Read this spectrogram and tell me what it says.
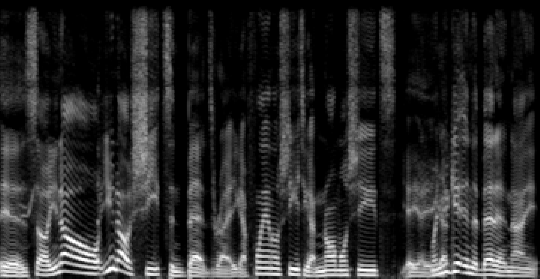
is so you know you know sheets and beds, right? You got flannel sheets, you got normal sheets. Yeah, yeah, yeah, When you you get into bed at night,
